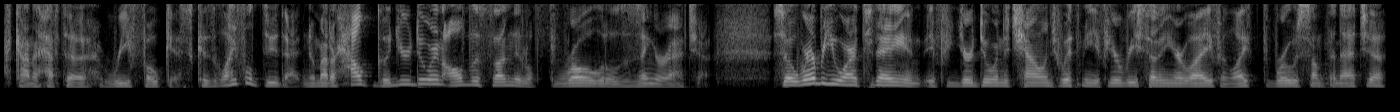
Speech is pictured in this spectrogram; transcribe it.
I kind of have to refocus because life will do that. No matter how good you're doing, all of a sudden it'll throw a little zinger at you. So, wherever you are today, and if you're doing a challenge with me, if you're resetting your life and life throws something at you,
